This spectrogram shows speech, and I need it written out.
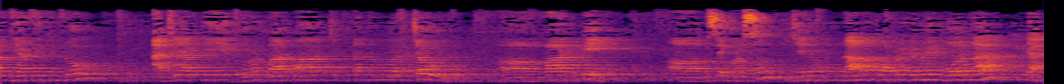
વિદ્યાર્થી મિત્રો. આજે આપણે ધોરણ 12 માં ચેપ્ટર નંબર 14 અ, પાર્ટ 2 અ, વિષય ભણશું જેનું નામ હતું આપણે ભાઈ મોરના ઈંડા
